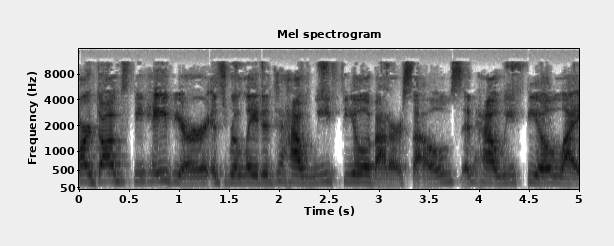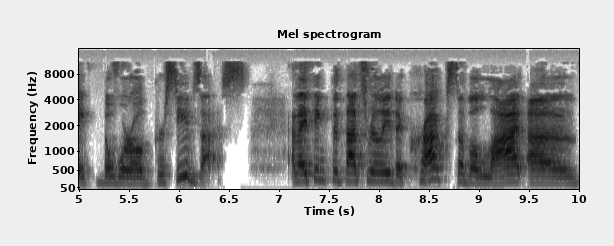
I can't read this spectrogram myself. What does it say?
our dog's behavior is related to how we feel about ourselves and how we feel like the world perceives us. And I think that that's really the crux of a lot of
